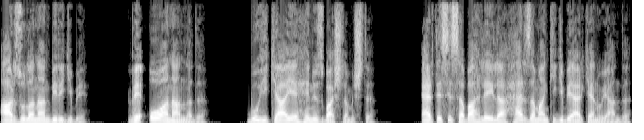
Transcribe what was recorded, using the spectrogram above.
Arzulanan biri gibi. Ve o an anladı. Bu hikaye henüz başlamıştı. Ertesi sabah Leyla her zamanki gibi erken uyandı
